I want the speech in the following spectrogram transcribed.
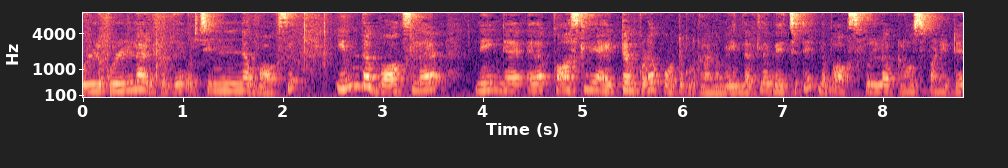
உள்ளுக்குள்ளே இருக்கிறது ஒரு சின்ன பாக்ஸு இந்த பாக்ஸில் நீங்கள் ஏதாவது காஸ்ட்லி ஐட்டம் கூட போட்டு கொடுக்கலாம். நம்ம இந்த இடத்துல வச்சுட்டு இந்த பாக்ஸ் ஃபுல்லாக க்ளோஸ் பண்ணிவிட்டு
